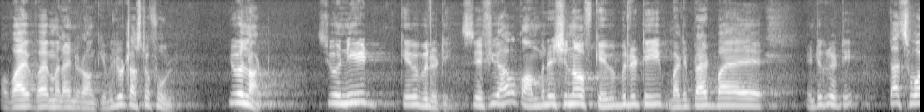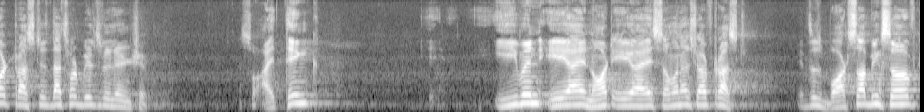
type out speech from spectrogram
Or why, why malign a donkey? Will you trust a fool? You will not. So you need capability. So if you have a combination of capability multiplied by integrity, that's what trust is, that's what builds relationship. So I think even AI, not AI, someone has to have trust. If these bots are being served,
